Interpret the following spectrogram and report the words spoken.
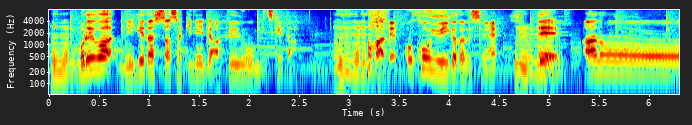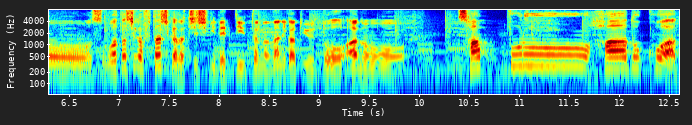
うんこれは逃げ出した先に楽園を見つけた。うん。とかね、ここういう言い方ですね。うん。で、あのー私が不確かな知識でって言ったのは何かというと、あのー札幌ハードコア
